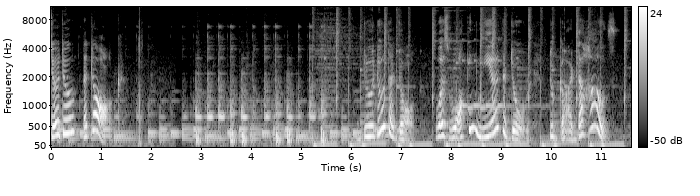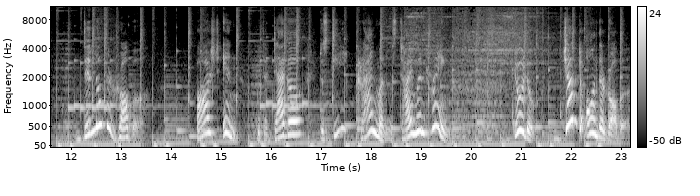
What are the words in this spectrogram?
Doedoe the dog. Doedoe the dog was walking near the door to guard the house. Dillo the robber barged in with a dagger to steal grandmother's diamond ring. Doedoe jumped on the robber.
